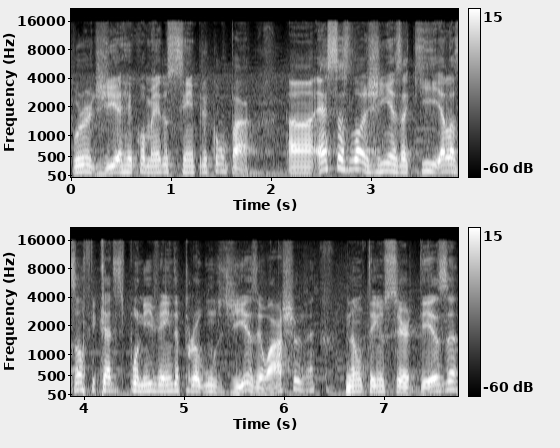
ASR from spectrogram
por dia, recomendo sempre comprar. Uh, essas lojinhas aqui, elas vão ficar disponíveis ainda por alguns dias, eu acho, né? Não tenho certeza,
